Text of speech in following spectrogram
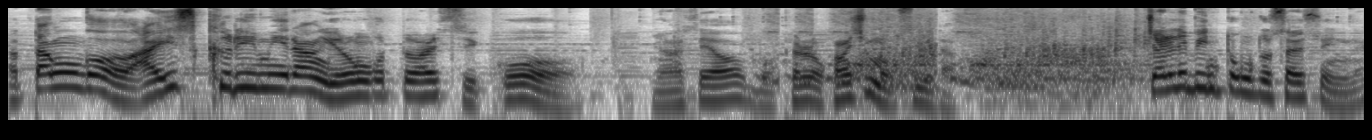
아, 딴거 아이스크림이랑 이런 것도 할 수 있고. 안녕하세요. 뭐 별로 관심 없습니다. 젤리빈 똥도 쌀 수 있네.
